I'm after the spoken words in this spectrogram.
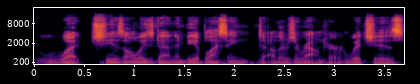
what she has always done and be a blessing to others around her which is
